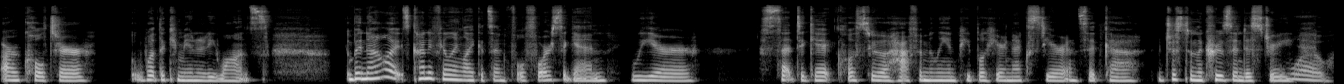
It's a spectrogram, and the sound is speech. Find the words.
our culture, what the community wants. But now it's kind of feeling like it's in full force again. We are set to get close to a half a million people here next year in Sitka, just in the cruise industry. Whoa.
